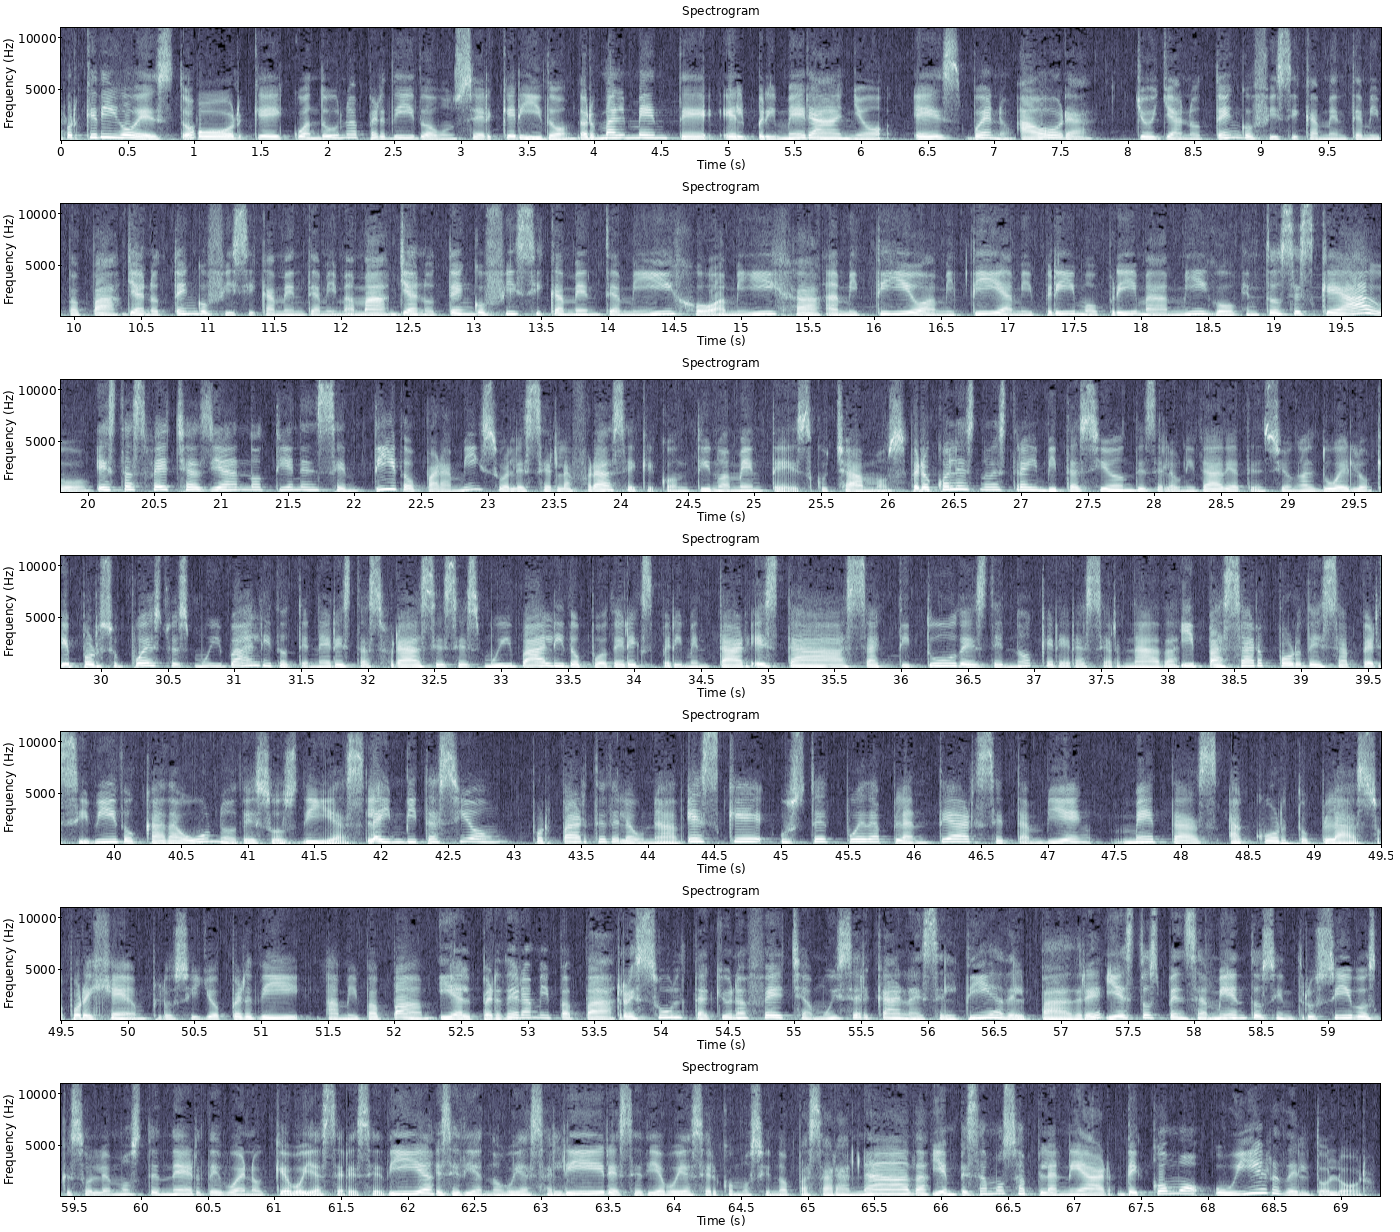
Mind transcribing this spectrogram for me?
¿Por qué digo esto? Porque cuando uno ha perdido a un ser querido, normalmente el primer año es, bueno, ahora yo ya no tengo físicamente a mi papá, ya no tengo físicamente a mi mamá, ya no tengo físicamente a mi hijo, a mi hija, a mi tío, a mi tía, a mi primo, prima, amigo. Entonces, ¿qué hago? Estas fechas ya no tienen sentido para mí, suele ser la frase que continuamente escuchamos. Pero ¿cuál es nuestra invitación desde la unidad de atención al duelo? Que por supuesto es muy válido tener estas frases, es muy válido poder experimentar estas actitudes de no querer hacer nada y pasar por desapercibido cada uno de esos días. La invitación por parte de la UNAD es que usted pueda plantearse también metas a corto plazo. Por ejemplo, si yo perdí a mi papá y al perder a mi papá resulta que una fecha muy cercana es el Día del Padre y estos pensamientos intrusivos que solemos tener de, bueno, ¿qué voy a hacer ese día? Ese día no voy a salir, ese día voy a hacer como si no pasara nada y empezamos a planear de cómo huir del dolor.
